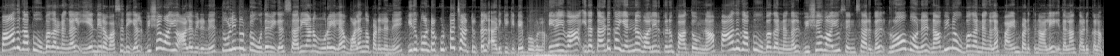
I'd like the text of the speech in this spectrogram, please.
பாதுகாப்பு உபகரணங்கள் இயந்திர வசதிகள் விஷவாயு அளவிடுன்னு தொழில்நுட்ப உதவிகள் சரியான முறையில வழங்கப்படலன்னு இது போன்ற குற்றச்சாட்டுகள் அடுக்கிக்கிட்டே போகலாம். நிறைவா இதை தடுக்க என்ன வழி இருக்குன்னு பார்த்தோம்னா பாதுகாப்பு உபகரணங்கள் விஷவாயு சென்சார்கள் ரோபோன்னு நவீன உபகரணங்களை பயன்படுத்தினாலே இதெல்லாம் தடுக்கலாம்.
